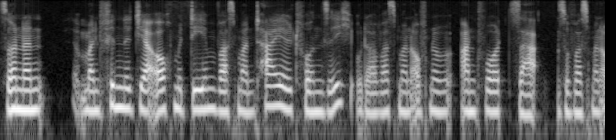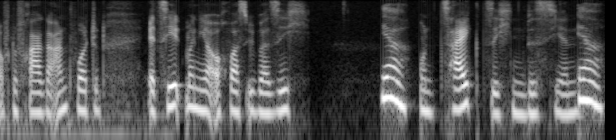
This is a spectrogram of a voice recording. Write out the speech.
sondern man findet ja auch mit dem, was man teilt von sich oder was man auf eine Antwort sagt, also was man auf eine Frage antwortet, erzählt man ja auch was über sich. Ja. Und zeigt sich ein bisschen. Ja.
